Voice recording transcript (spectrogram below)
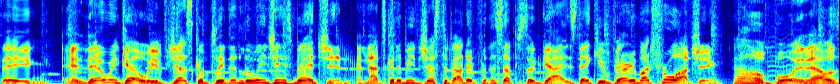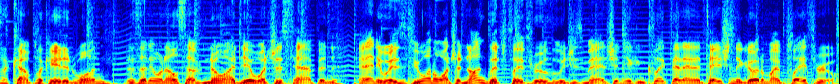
thing. And there we go, we've just completed Luigi's Mansion. And that's gonna be just about it for this episode, guys. Thank you very much for watching. Oh boy, that was a complicated one. Does anyone else have no idea what just happened? Anyways, if you want to watch a non-glitch playthrough of Luigi's Mansion, you can click that annotation to go to my playthrough.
